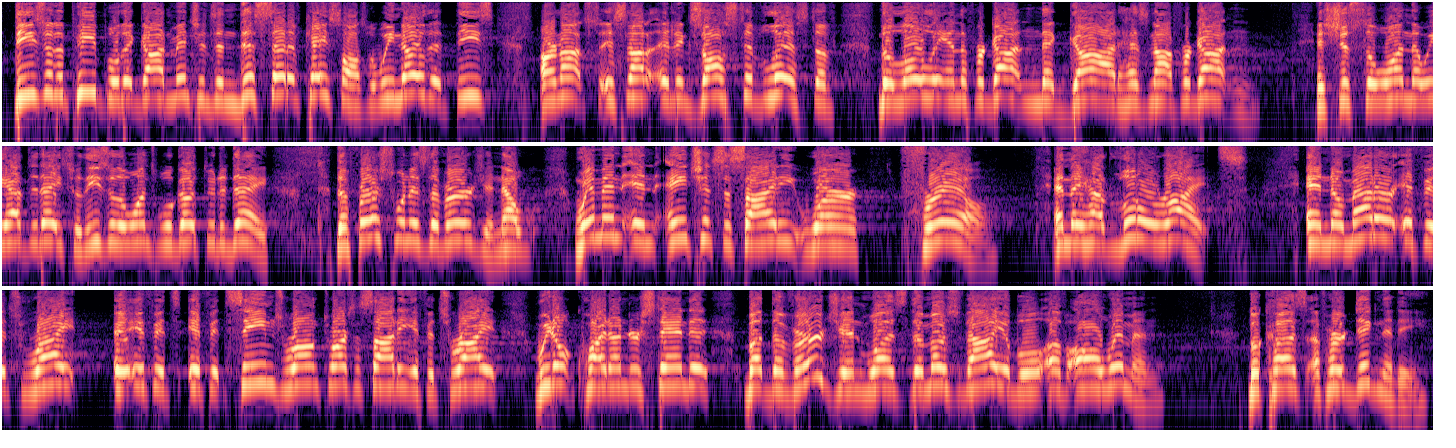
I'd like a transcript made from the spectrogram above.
These are the people that God mentions in this set of case laws, but we know that these are not, it's not an exhaustive list of the lowly and the forgotten that God has not forgotten. It's just the one that we have today. So these are the ones we'll go through today. The first one is the virgin. Now, women in ancient society were frail and they had little rights. And no matter if it's right if, it's, if it seems wrong to our society, if it's right, we don't quite understand it. But the virgin was the most valuable of all women because of her dignity.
